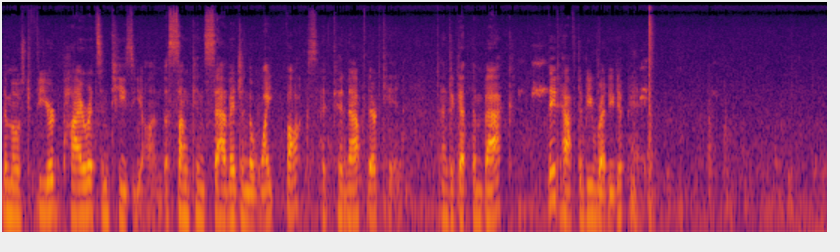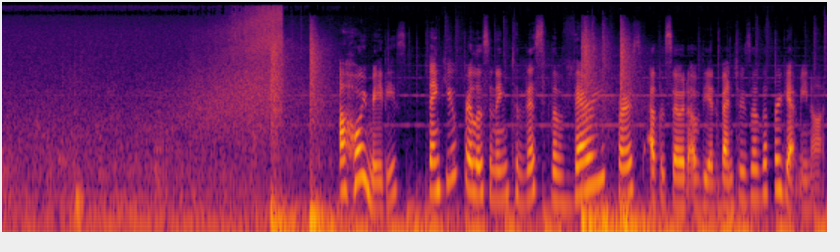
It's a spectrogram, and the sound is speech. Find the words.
the most feared pirates in Tezion, the Sunken Savage and the White Fox, had kidnapped their kid. And to get them back, they'd have to be ready to pay. Ahoy, mateys! Thank you for listening to this, the very first episode of the Adventures of the Forget Me Nots.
